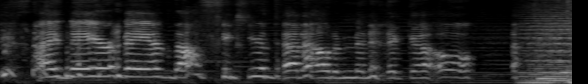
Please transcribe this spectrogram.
I may or may have not figured that out a minute ago.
